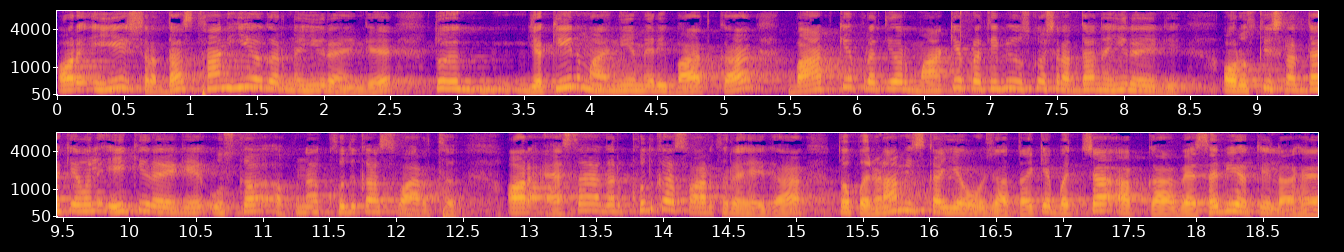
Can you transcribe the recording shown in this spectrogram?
और ये श्रद्धा स्थान ही अगर नहीं रहेंगे तो यकीन मानिए मेरी बात का, बाप के प्रति और माँ के प्रति भी उसको श्रद्धा नहीं रहेगी। और उसकी श्रद्धा केवल एक ही रहेगी, उसका अपना खुद का स्वार्थ। और ऐसा अगर खुद का स्वार्थ रहेगा तो परिणाम इसका यह हो जाता है कि बच्चा आपका वैसे भी अकेला है,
